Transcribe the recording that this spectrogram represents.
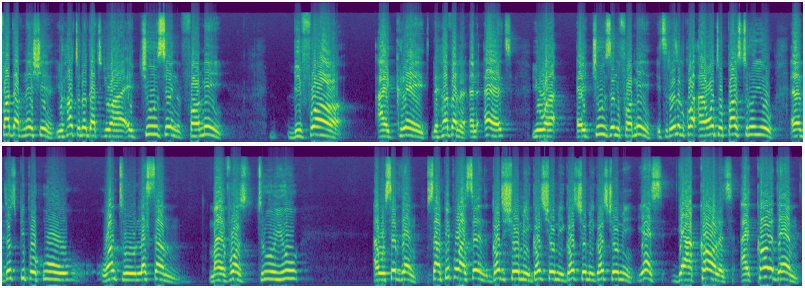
Father of nation, you have to know that you are a choosing for me. Before I create the heaven and earth, you are a chosen for me. It's the reason why I want to pass through you. And those people who want to listen my voice through you, I will save them. Some people are saying, God show me, God show me, God show me, God show me. Yes, they are called. I call them.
